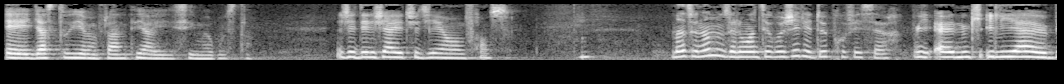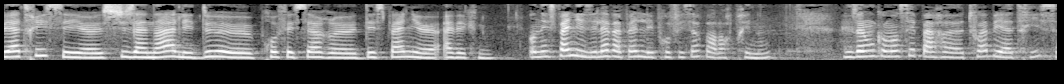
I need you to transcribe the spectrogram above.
Eh, ya estudié en Francia y sí me gusta. J'ai déjà étudié en France. Maintenant, nous allons interroger les deux professeurs. Oui, euh, donc il y a euh, Béatrice et euh, Susanna, les deux euh, professeurs euh, d'Espagne euh, avec nous. En Espagne, les élèves appellent les professeurs par leur prénom. Nous allons commencer par euh, toi, Béatrice,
